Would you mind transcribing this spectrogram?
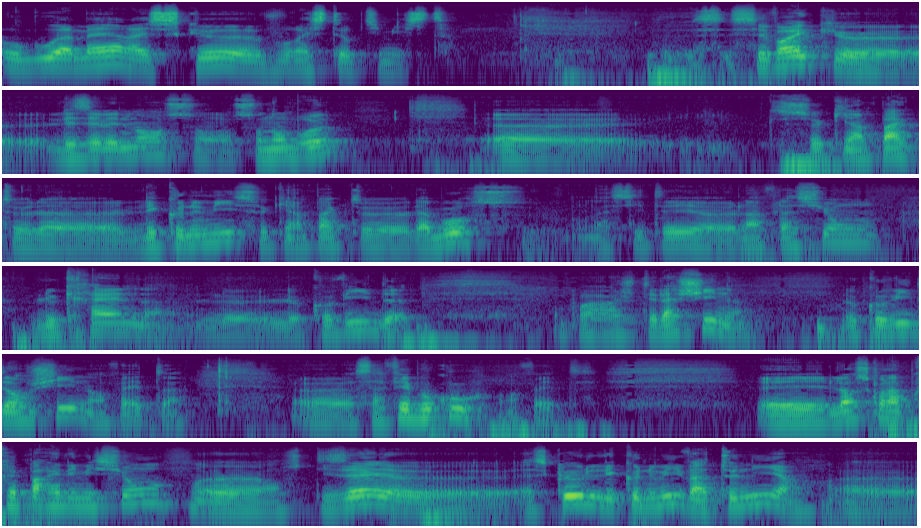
au goût amer, est-ce que vous restez optimiste? C'est vrai que les événements sont, sont nombreux. Euh, ceux qui impactent l'économie, ceux qui impactent la bourse. On a cité euh, l'inflation, l'Ukraine, le, Covid. On pourrait rajouter la Chine. Le Covid en Chine, en fait. Euh, ça fait beaucoup, en fait. Et lorsqu'on a préparé l'émission, euh, on se disait, euh, est-ce que l'économie va tenir euh,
